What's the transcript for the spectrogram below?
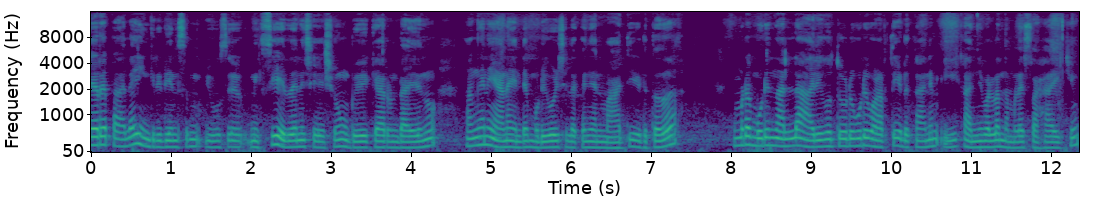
വേറെ പല ഇൻഗ്രീഡിയൻസും യൂസ് മിക്സ് ചെയ്തതിന് ശേഷവും ഉപയോഗിക്കാറുണ്ടായിരുന്നു. അങ്ങനെയാണ് എന്റെ മുടി കൊഴിച്ചിലൊക്കെ ഞാൻ മാറ്റിയെടുത്തത്. നമ്മുടെ മുടി നല്ല ആരോഗ്യത്തോടു കൂടി വളർത്തിയെടുക്കാനും ഈ കഞ്ഞിവെള്ളം നമ്മളെ സഹായിക്കും.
